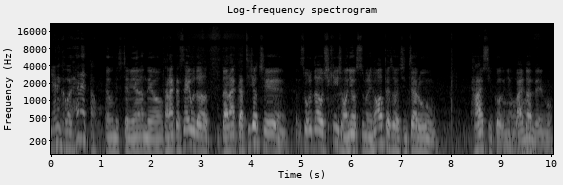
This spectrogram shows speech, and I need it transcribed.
얘는 그걸 해냈다고. 야 근데 진짜 미안한데요 다나카 세이브 더 다나카 티셔츠 솔드아웃 시키기 전이었으면 형 앞에서 진짜로 다 할 수 있거든요 어. 말도 안 되는 거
